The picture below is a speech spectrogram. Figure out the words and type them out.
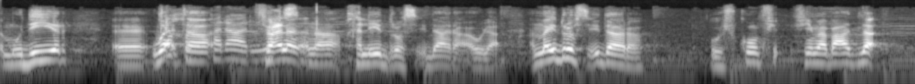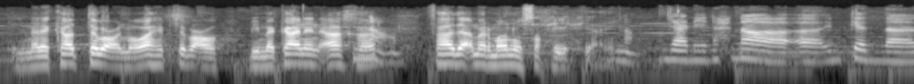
مدير وقتها فعلا أنا خليه يدرس إدارة أو لا. أما يدرس إدارة ويكون فيما بعد لا. الملكات تبعه المواهب تبعه بمكان آخر نعم. فهذا أمر ما صحيح يعني. نعم. يعني نحن آه، يمكن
